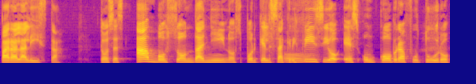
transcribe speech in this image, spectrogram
para la lista. Entonces, ambos son dañinos porque el sacrificio oh. es un cobra futuro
